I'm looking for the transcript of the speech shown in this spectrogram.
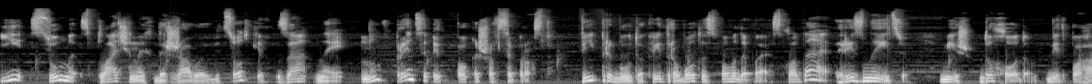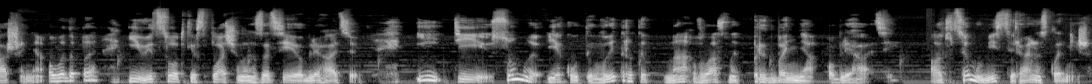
і суми сплачених державою відсотків за неї. Ну, в принципі, поки що все просто. Твій прибуток від роботи з ОВДП складає різницю між доходом від погашення ОВДП і відсотків сплачених за цією облігацією, і тією сумою, яку ти витратив на власне придбання облігацій. А от в цьому місці реально складніше,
